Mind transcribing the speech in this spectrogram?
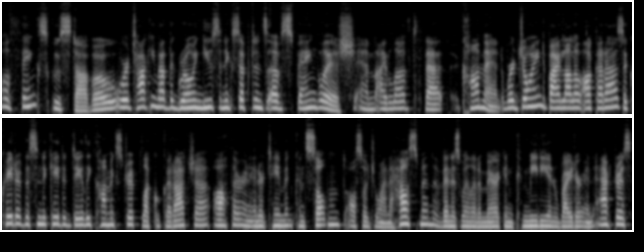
Well, thanks, Gustavo. We're talking about the growing use and acceptance of Spanglish, and I loved that comment. We're joined by Lalo Alcaraz, a creator of the syndicated daily comic strip La Cucaracha, author and entertainment consultant, also Joanna Hausman, a Venezuelan American comedian, writer, and actress,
